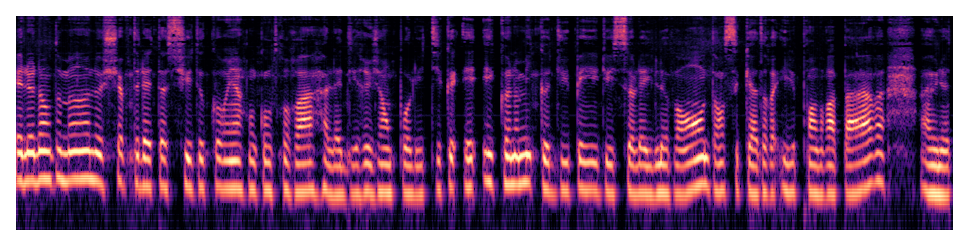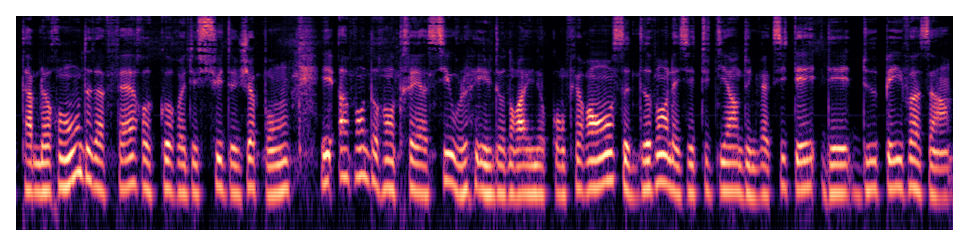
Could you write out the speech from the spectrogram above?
Et le lendemain, le chef de l'État sud-coréen rencontrera les dirigeants politiques et économiques du pays du soleil levant. Dans ce cadre, il prendra part à une table ronde d'affaires Corée du Sud et Japon. Et avant de rentrer à Séoul, il donnera une conférence devant les étudiants d'université des deux pays voisins.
